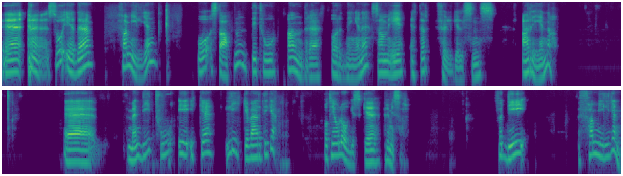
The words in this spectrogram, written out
Eh, så er det familien og staten, de to andre ordningene som er etterfølgelsens arena. Eh, men de to er ikke likeverdige på teologiske premisser. Fordi familien,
